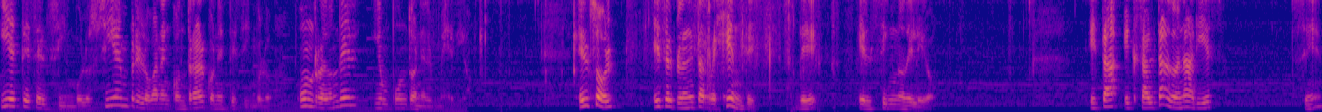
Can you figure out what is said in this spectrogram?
y este es el símbolo. Siempre lo van a encontrar con este símbolo. Un redondel y un punto en el medio. El Sol es el planeta regente de el signo de Leo. Está exaltado en Aries, ¿sí?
